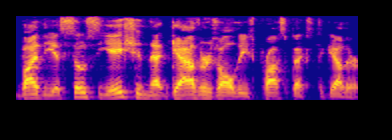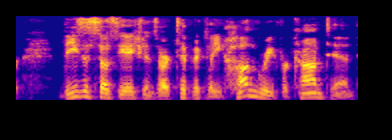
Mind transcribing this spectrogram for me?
by the association that gathers all these prospects together. These associations are typically hungry for content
